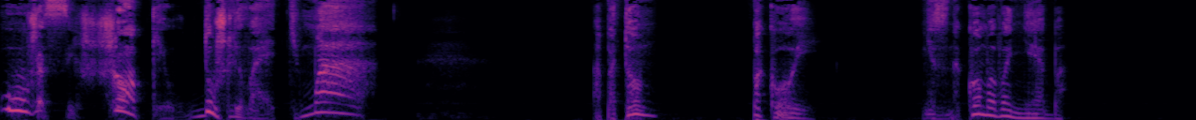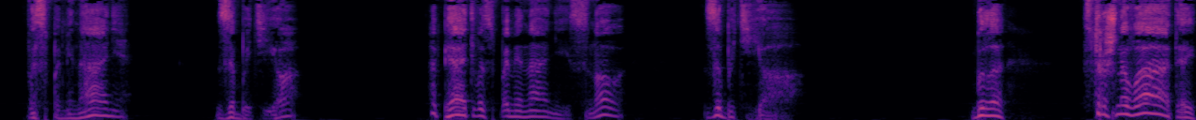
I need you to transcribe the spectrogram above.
Ужасы, шоки, удушливая тьма. А потом покой незнакомого неба воспоминания, забытье, опять воспоминания и снова забытье. Было страшновато,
